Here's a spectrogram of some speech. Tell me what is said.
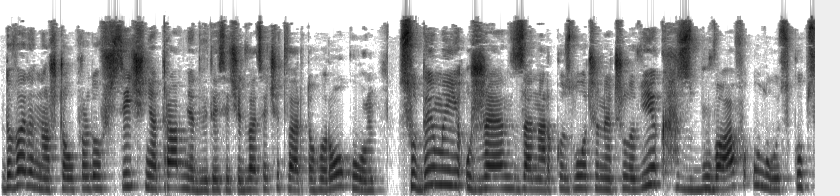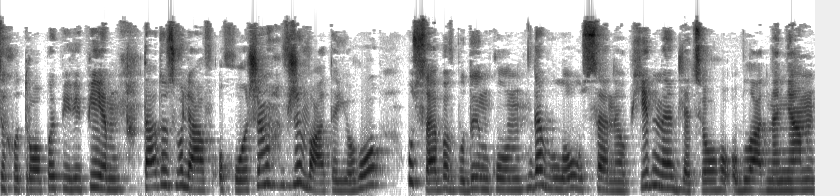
Доведено, що упродовж січня-травня 2024 року судимий уже за наркозлочини чоловік збував у Луцьку психотропи PVP та дозволяв охочим вживати його у себе в будинку, де було усе необхідне для цього обладнання.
